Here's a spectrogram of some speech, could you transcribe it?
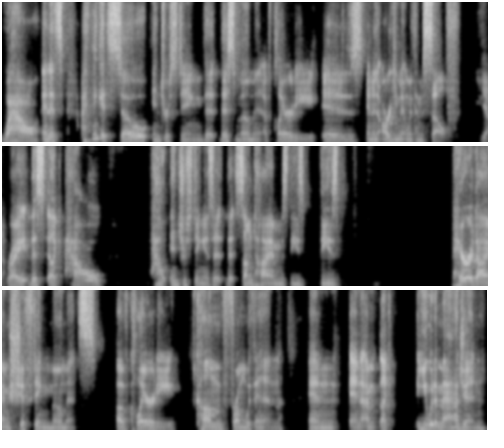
Wow. And it's, I think it's so interesting that this moment of clarity is in an argument with himself. Yeah. Right. This, like, how, how interesting is it that sometimes these, these paradigm shifting moments of clarity come from within and and i'm like you would imagine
